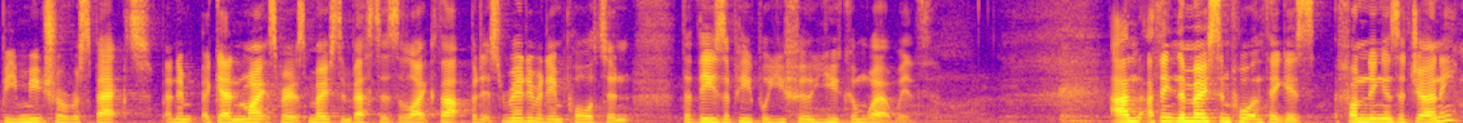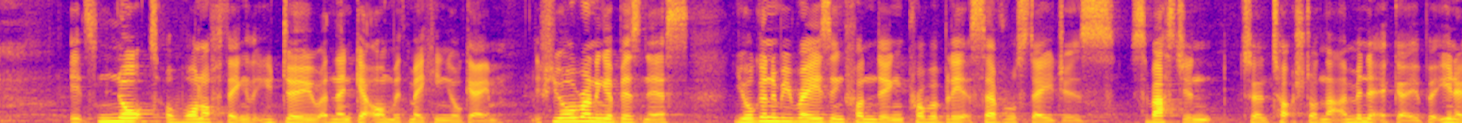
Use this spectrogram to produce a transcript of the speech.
be mutual respect. And in, again, in my experience, most investors are like that, but it's really, really important that these are people you feel you can work with. And I think the most important thing is funding is a journey. It's not a one-off thing that you do and then get on with making your game. If you're running a business you're going to be raising funding probably at several stages. Sebastian touched on that a minute ago, but you know,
